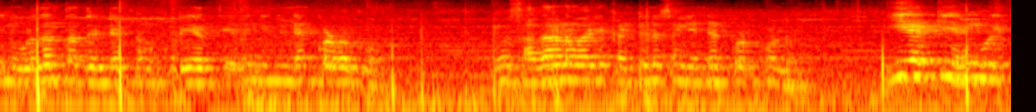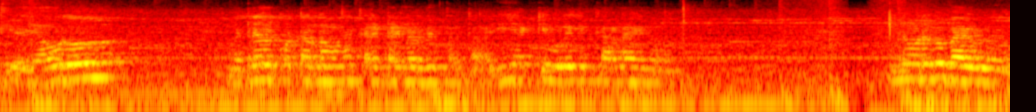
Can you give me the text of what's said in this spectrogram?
ಇನ್ನು ಉಳಿದಂಥದ್ದು ಇಂಡೆಂಟ್ ನಮ್ಗೆ ಕೊಡಿ ಅಂತ ಹೇಳಿ ನೀವು ಇಂಡೆಂಟ್ ಕೊಡಬೇಕು. ನೀವು ಸಾಧಾರಣವಾಗಿ ಕಂಟಿನ್ಯೂಸ್ ಆಗಿ ಇಂಡೆಂಟ್ ಕೊಟ್ಕೊಂಡು ಈ ಅಕ್ಕಿ ಹೆಂಗೆ ಉಳಿತೀವಿ ಅವರು ಮೆಟೀರಿಯಲ್ ಕೊಟ್ಟಾರ ನಮಗೆ ಕರೆಕ್ಟಾಗಿ ನಡೆದಿತ್ತಂತಾರೆ ಈ ಅಕ್ಕಿ ಉಳಿಲಿಕ್ಕೆ ಕಾರಣ ಏನು? ಇನ್ನೂವರೆಗೂ ಬಾಯಿ ಉಳಿದು.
